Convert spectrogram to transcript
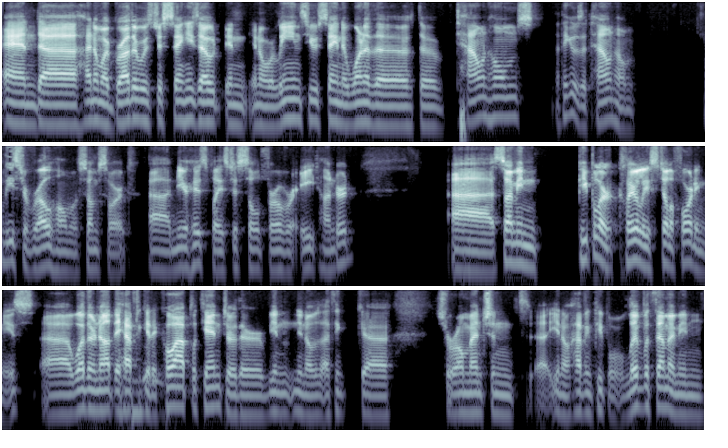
And uh, I know my brother was just saying he's out in, in Orleans. He was saying that one of the the townhomes I think it was a townhome, at least a row home of some sort, uh, near his place, just sold for over 800. Uh, so, I mean, people are clearly still affording these, uh, whether or not they have to get a co-applicant or they're, you know, I think Sharon mentioned, uh, you know, having people live with them. I mean,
